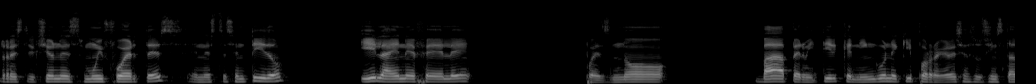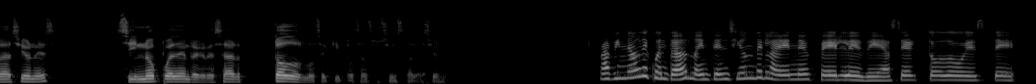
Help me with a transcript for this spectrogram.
restricciones muy fuertes en este sentido y la NFL pues no va a permitir que ningún equipo regrese a sus instalaciones si no pueden regresar todos los equipos a sus instalaciones. A final de cuentas, la intención de la NFL de hacer todo este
